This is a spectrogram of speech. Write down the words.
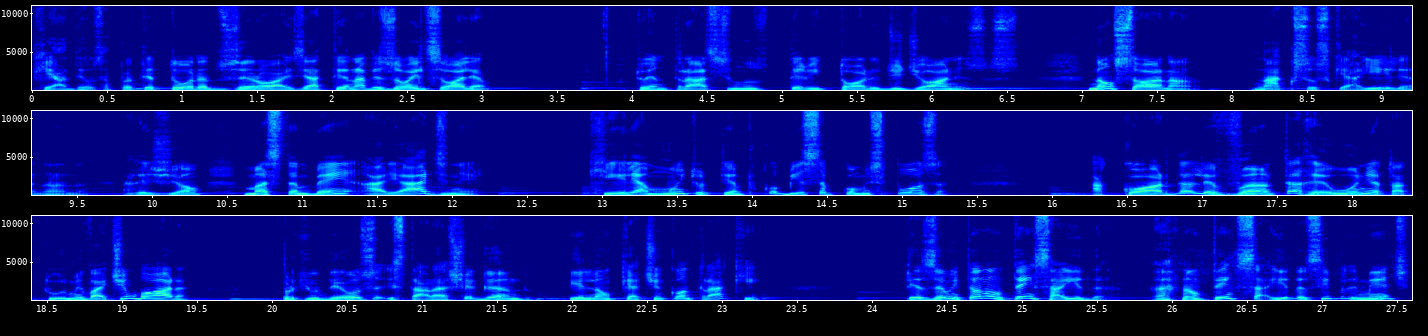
que é a deusa protetora dos heróis. E Atena avisou eles: Olha, tu entraste no território de Dionysos, não só na Naxos, que é a ilha, na, na a região, mas também Ariadne, que ele há muito tempo cobiça como esposa. Acorda, levanta, reúne a tua turma e vai-te embora, porque o Deus estará chegando ele não quer te encontrar aqui. Teseu então não tem saída, não tem saída, simplesmente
